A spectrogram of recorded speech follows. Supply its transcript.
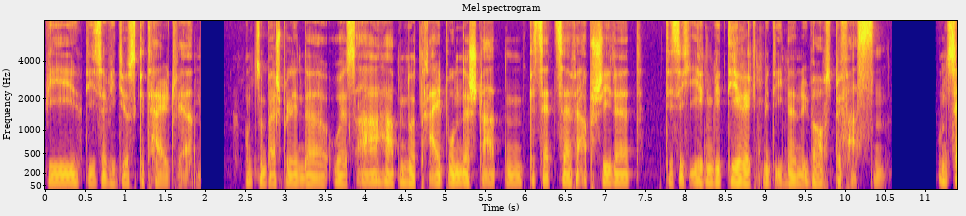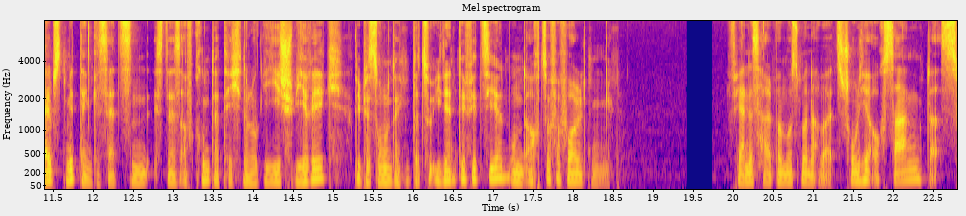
wie diese Videos geteilt werden. Und zum Beispiel in der USA haben nur drei Bundesstaaten Gesetze verabschiedet, die sich irgendwie direkt mit ihnen überhaupt befassen. Und selbst mit den Gesetzen ist es aufgrund der Technologie schwierig, die Person dahinter zu identifizieren und auch zu verfolgen. Fairness halber muss man aber jetzt schon hier auch sagen, dass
